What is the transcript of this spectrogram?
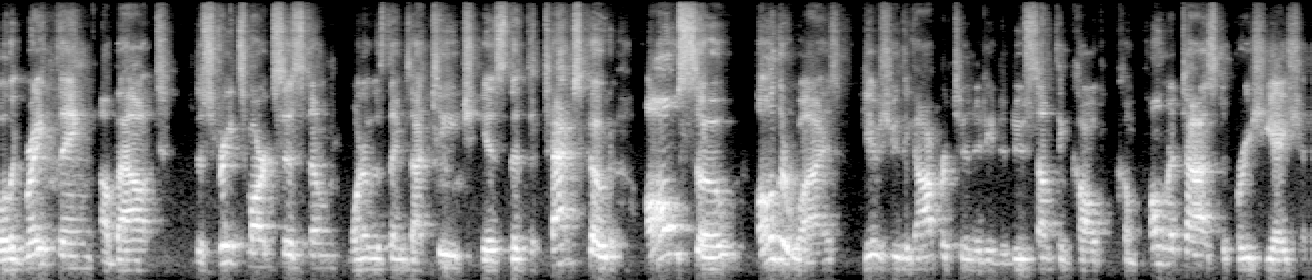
Well, the great thing about the Street Smart system, one of the things I teach is that the tax code also otherwise gives you the opportunity to do something called componentized depreciation.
